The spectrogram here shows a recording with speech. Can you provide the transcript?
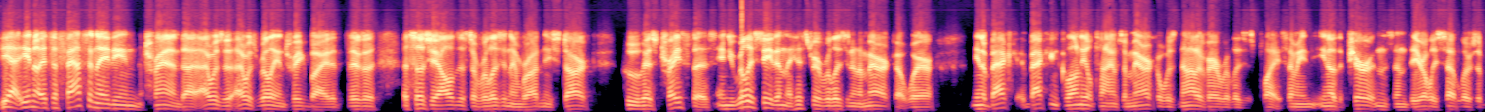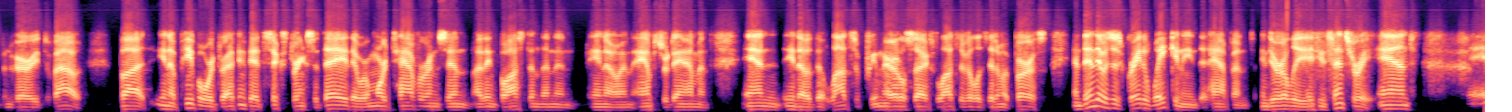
Yeah, you know, it's a fascinating trend. I, I was I was really intrigued by it. There's a, a sociologist of religion named Rodney Stark who has traced this, and you really see it in the history of religion in America, where you know back back in colonial times, America was not a very religious place. I mean, you know, the Puritans and the early settlers have been very devout, but you know, people were. I think they had six drinks a day. There were more taverns in I think Boston than in you know in Amsterdam, and and you know, lots of premarital sex, lots of illegitimate births, and then there was this great awakening that happened in the early 18th century, and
